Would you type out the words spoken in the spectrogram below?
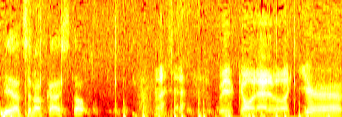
Yeah, that's enough, guys. Stop. We've gone going at it. Like, yeah.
